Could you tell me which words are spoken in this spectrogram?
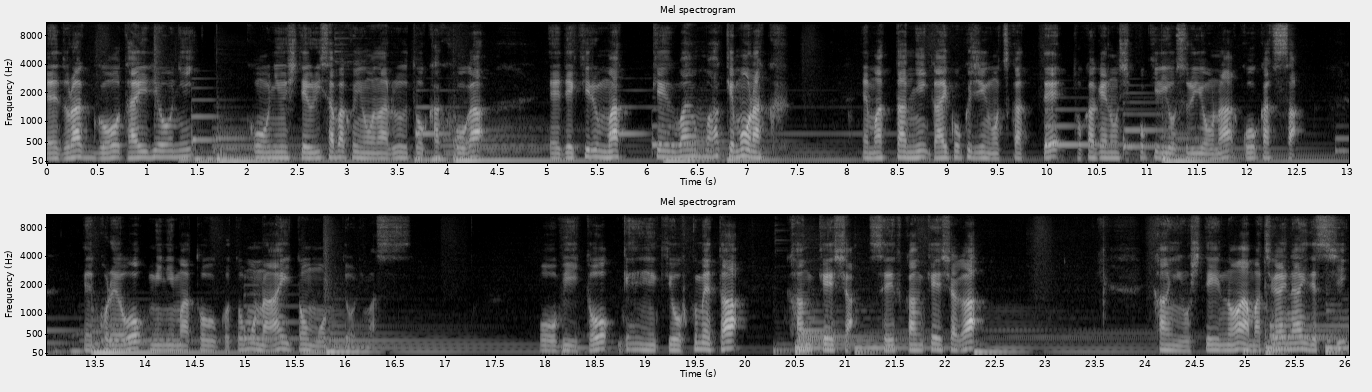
えドラッグを大量に購入して売りさばくようなルート確保が、えできるわけもなく末端に外国人を使ってトカゲの尻尾切りをするような狡猾さ、これを身にまとうこともないと思っております。OB と現役を含めた関係者、政府関係者が関与しているのは間違いないですし、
